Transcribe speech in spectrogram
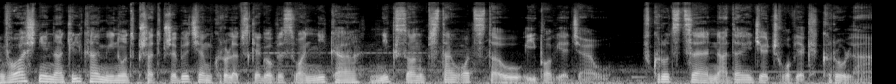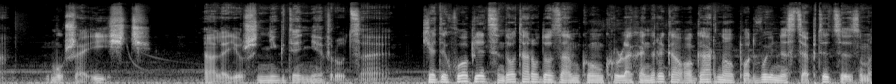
Właśnie na kilka minut przed przybyciem królewskiego wysłannika Nixon wstał od stołu i powiedział: Wkrótce nadejdzie człowiek króla. Muszę iść, ale już nigdy nie wrócę. Kiedy chłopiec dotarł do zamku, króla Henryka ogarnął podwójny sceptycyzm,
